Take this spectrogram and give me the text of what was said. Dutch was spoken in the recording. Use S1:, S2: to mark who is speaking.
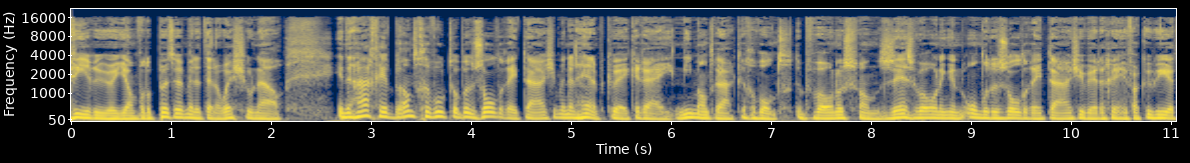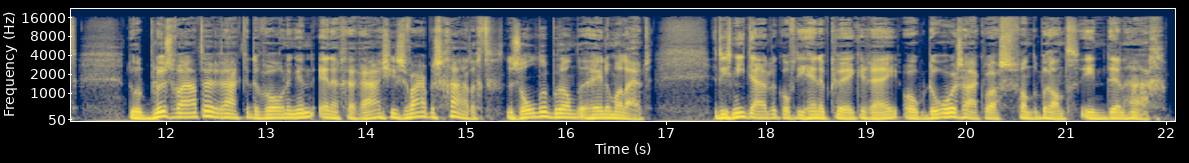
S1: 4 uur, Jan van der Putten met het NOS-journaal. In Den Haag heeft brand gewoed op een zolderetage met een hennepkwekerij. Niemand raakte gewond. De bewoners van zes woningen onder de zolderetage werden geëvacueerd. Door het bluswater raakten de woningen en een garage zwaar beschadigd. De zolder brandde helemaal uit. Het is niet duidelijk of die hennepkwekerij ook de oorzaak was van de brand in Den Haag.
